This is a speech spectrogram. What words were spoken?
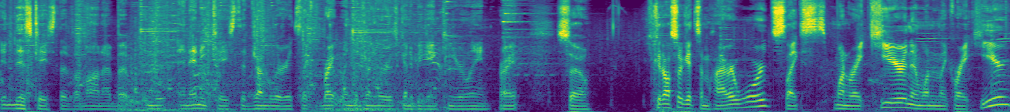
in this case the Vamana, but in, the, in any case the jungler, it's like right when the jungler is going to be ganking your lane, right? So you could also get some higher wards, like one right here and then one like right here,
